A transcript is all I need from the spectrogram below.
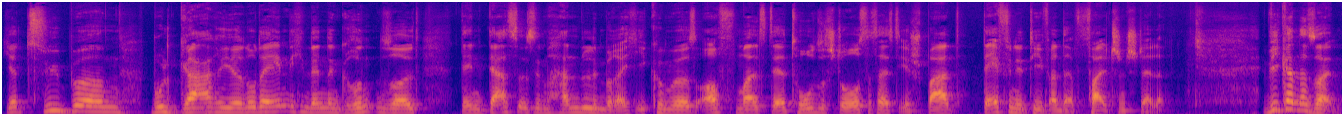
ja, Zypern, Bulgarien oder ähnlichen Ländern gründen sollt. Denn das ist im Handel im Bereich E-Commerce oftmals der Todesstoß. Das heißt, ihr spart definitiv an der falschen Stelle. Wie kann das sein?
